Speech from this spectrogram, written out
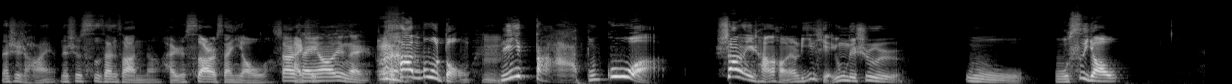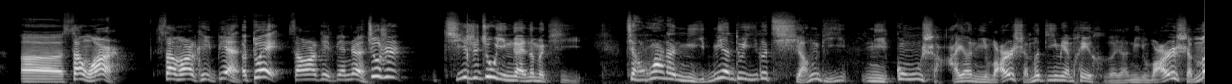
那是啥呀？那是四三三呢，还是四二三幺啊？四二三幺应该是，看不懂，嗯你打不过。上一场好像李铁用的是五五四幺呃三五二，三五二可以变啊，，对，三五二可以变阵，就是其实就应该那么踢。讲话了，你面对一个强敌，你攻啥呀？你玩什么地面配合呀？你玩什么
